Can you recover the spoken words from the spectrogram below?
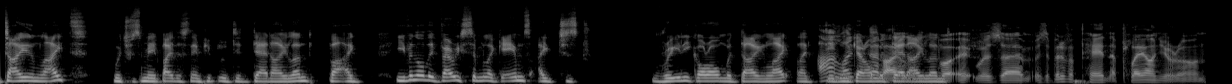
Dying Light, which was made by the same people who did Dead Island. But I, even though they're very similar games, I just really got on with Dying Light, and I I didn't get on Dead with Dead Island, Island. but it was um, it was a bit of a pain to play on your own.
